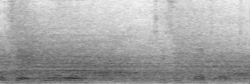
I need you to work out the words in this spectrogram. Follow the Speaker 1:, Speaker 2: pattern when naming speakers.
Speaker 1: Like I say, we'll uh, see some contact.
